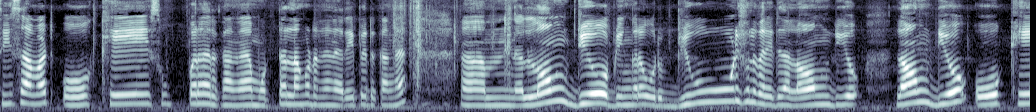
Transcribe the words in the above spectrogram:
சீசா வாட் ஓகே சூப்பராக இருக்காங்க. மொட்டெல்லாம் கூட நிறைய பேர் இருக்காங்க. லாங் டியோ அப்படிங்கிற ஒரு பியூட்டிஃபுல் வெரைட்டி தான். Long duo long duo okay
